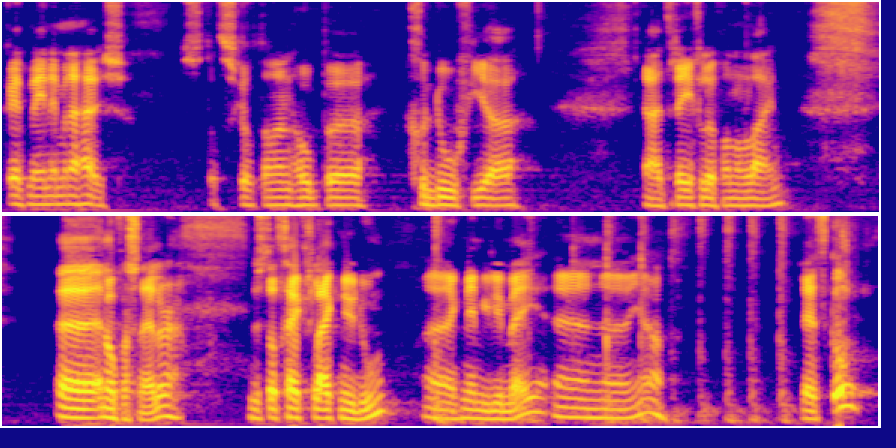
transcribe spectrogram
je het meenemen naar huis. Dus dat scheelt dan een hoop uh, gedoe via ja, het regelen van online. Uh, en ook wat sneller. Dus dat ga ik gelijk nu doen. ik neem jullie mee en ja, let's go!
